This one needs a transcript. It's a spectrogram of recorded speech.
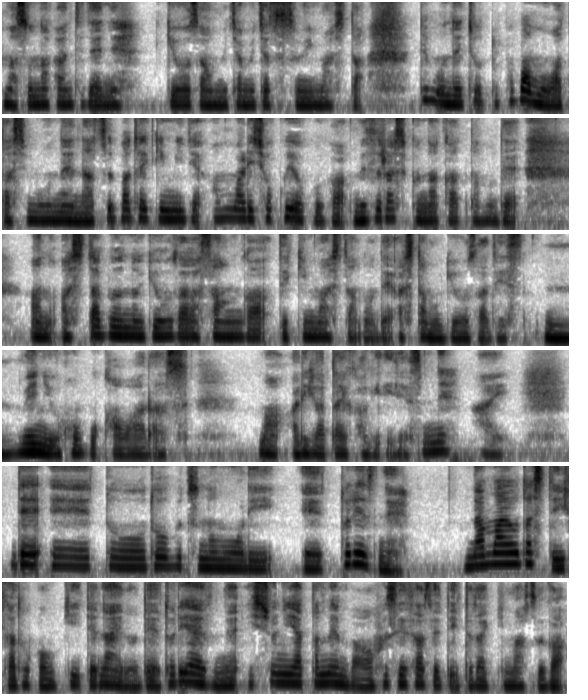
まあそんな感じでね、餃子をめちゃめちゃ包みましたでもねちょっとパパも私もね夏バテ気味であんまり食欲が珍しくなかったのであの明日分の餃子が3ができましたので明日も餃子です、うん、メニューほぼ変わらずまあありがたい限りですね。はい。でえっ、ー、と動物の森、えー、とりあえずね名前を出していいかどうかを聞いてないのでとりあえずね一緒にやったメンバーを伏せさせていただきますが、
